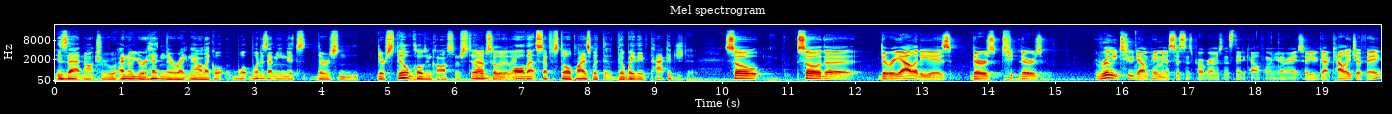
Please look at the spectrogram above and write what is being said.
is that not true? I know you're heading there right now. Like, what what, what does that mean? It's there's there's still closing costs. There's still Absolutely. all that stuff still applies, but the, the way they've packaged it. So, so the the reality is there's two, there's really two down payment assistance programs in the state of California, right? So you've got Cal HFA,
